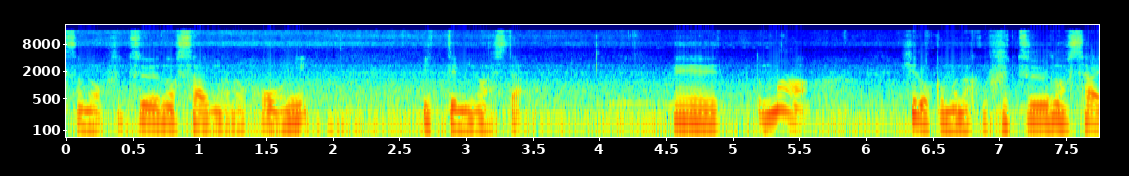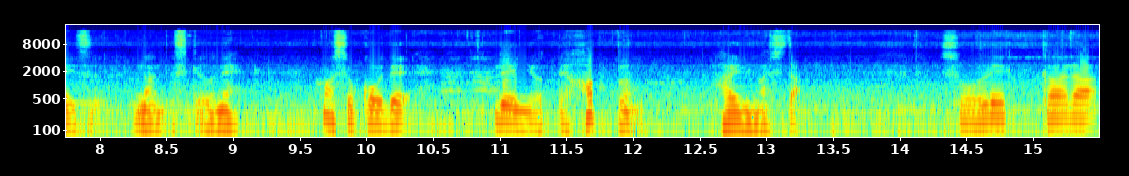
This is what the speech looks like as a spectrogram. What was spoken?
その普通のサウナの方に行ってみました。えー、っとまあ広くもなく普通のサイズなんですけどね、まあ、そこで例によって8分入りました。それから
